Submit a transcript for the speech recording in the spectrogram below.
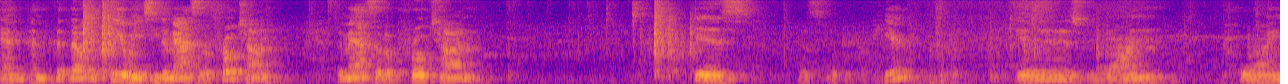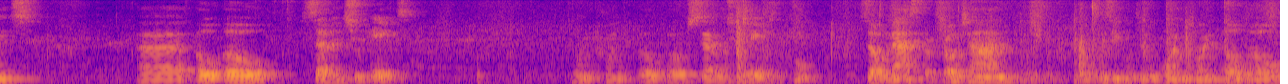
And, and th- that'll be clear when you see the mass of a proton. The mass of a proton is, let's look it up here, is one point uh, oh oh seven two eight. One point oh oh seven two eight, okay? So mass of a proton is equal to one point oh oh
